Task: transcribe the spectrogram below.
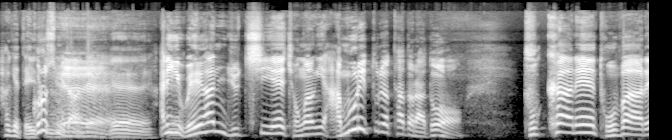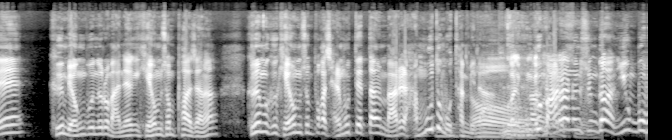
하게 돼 있습니다. 그렇습니다. 네. 예. 아니 이 외환 유치의 정황이 아무리 뚜렷하더라도 북한의 도발에 그 명분으로 만약에 계엄 선포하잖아. 그러면 그 계엄 선포가 잘못됐다는 말을 아무도 못 합니다. 어. 북한이 그 공격을 말하는. 순간 이거 뭐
